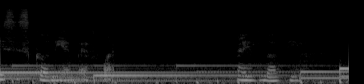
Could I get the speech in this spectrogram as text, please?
This is Connie MF1. I love you.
